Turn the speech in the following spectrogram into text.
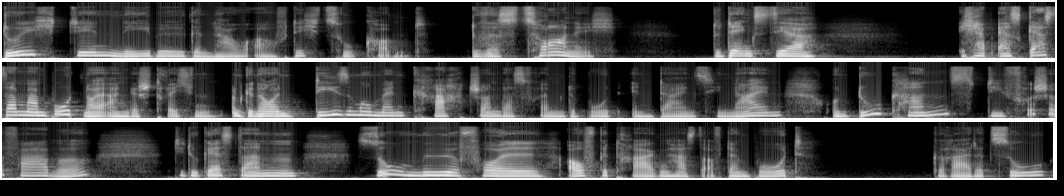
durch den Nebel genau auf dich zukommt. Du wirst zornig. Du denkst dir, ich habe erst gestern mein Boot neu angestrichen und genau in diesem Moment kracht schon das fremde Boot in deins hinein und du kannst die frische Farbe die du gestern so mühevoll aufgetragen hast auf dein Boot, geradezu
